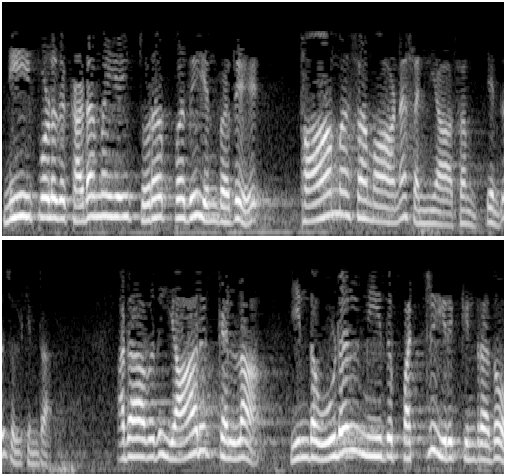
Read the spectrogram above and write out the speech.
நீ இப்பொழுது கடமையை துறப்பது என்பது தாமசமான சந்நியாசம் என்று சொல்கின்றார். அதாவது யாருக்கெல்லாம் இந்த உடல் மீது பற்று இருக்கின்றதோ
